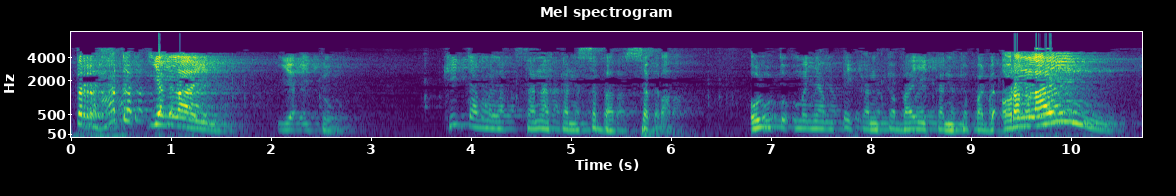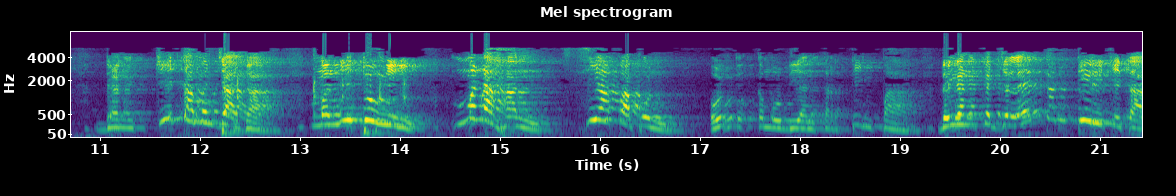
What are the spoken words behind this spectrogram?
terhadap yang lain yaitu kita melaksanakan sebab-sebab untuk menyampaikan kebaikan kepada orang lain dan kita menjaga, melindungi, menahan siapapun untuk kemudian tertimpa dengan kejelekan diri kita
